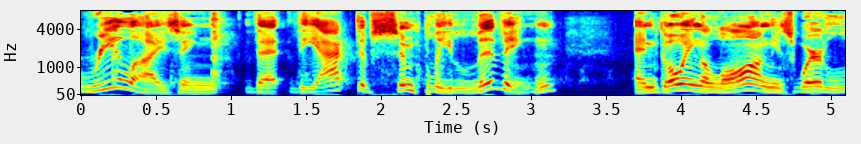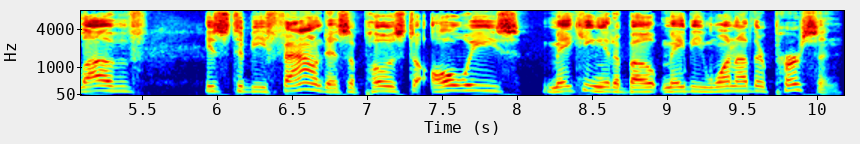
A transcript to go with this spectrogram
realizing that the act of simply living and going along is where love is to be found as opposed to always making it about maybe one other person.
